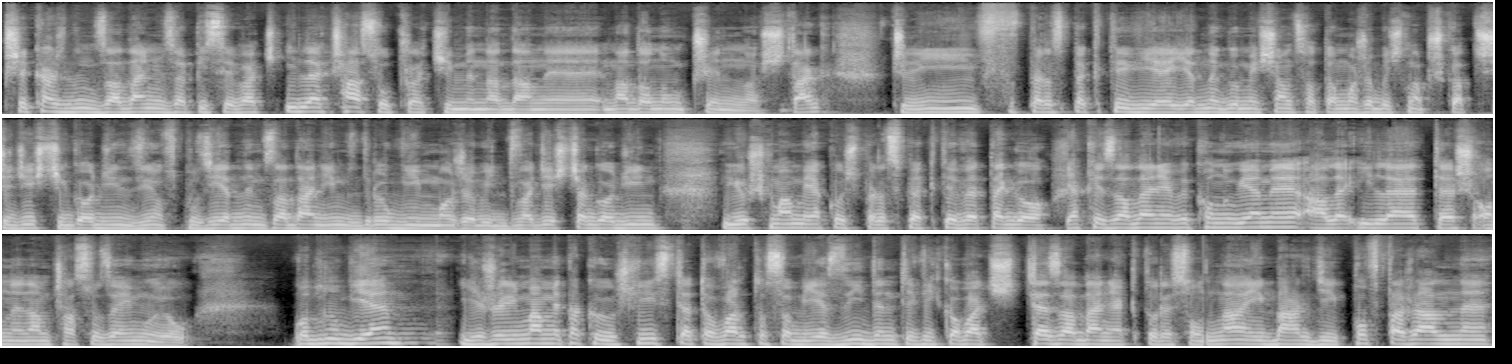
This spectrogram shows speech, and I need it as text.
przy każdym zadaniu zapisywać, ile czasu tracimy na, dany, na daną czynność, tak? Czyli w perspektywie jednego miesiąca to może być na przykład 30 godzin w związku z jednym zadaniem, z drugim może być 20 godzin. Już mamy jakąś perspektywę tego, jakie zadania wykonujemy, ale ile też one nam czasu zajmują. Po drugie, jeżeli mamy taką już listę, to warto sobie zidentyfikować te zadania, które są najbardziej powtarzalne,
